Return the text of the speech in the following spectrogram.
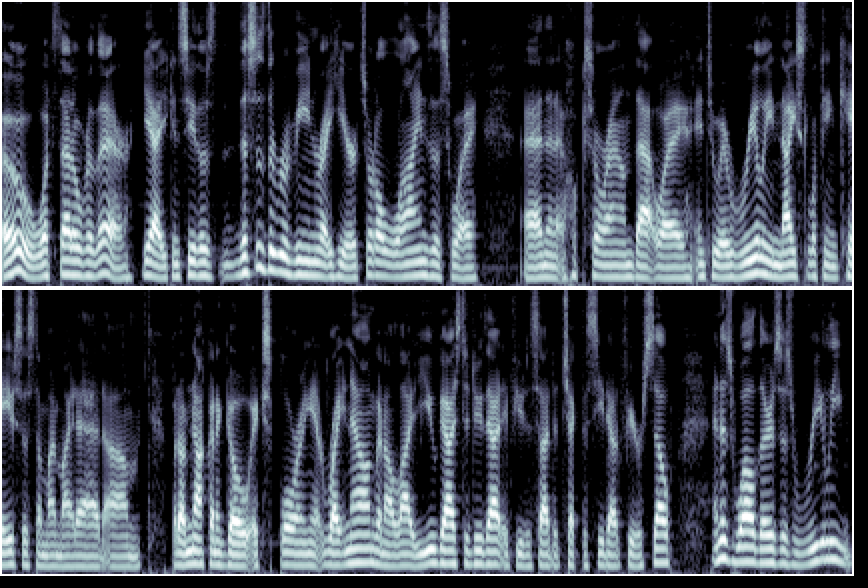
Oh, what's that over there? Yeah, you can see those. This is the ravine right here. It sort of lines this way, and then it hooks around that way into a really nice looking cave system, I might add. Um, but I'm not going to go exploring it right now. I'm going to allow you guys to do that if you decide to check the seed out for yourself. And as well, there's this really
